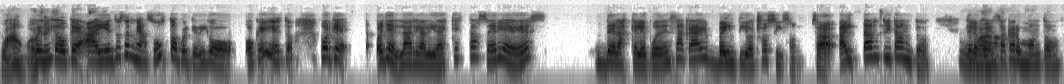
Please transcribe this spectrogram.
Wow, Pues que ahí entonces me asusto porque digo, ok, esto, porque, oye, la realidad es que esta serie es de las que le pueden sacar 28 seasons. O sea, hay tanto y tanto que le pueden sacar un montón.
